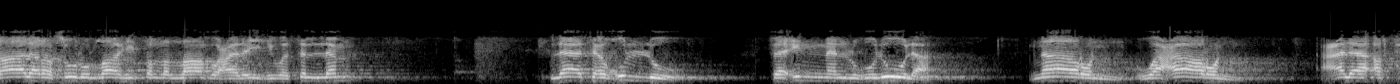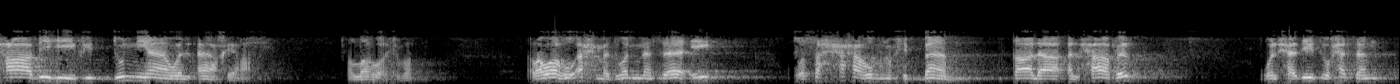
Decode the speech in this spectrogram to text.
قال رسول الله صلى الله عليه وسلم لا تغلوا فإن الغلول نار وعار على أصحابه في الدنيا والآخرة. الله أكبر. رواه أحمد والنسائي وصححه ابن حبان. قال الحافظ والحديث حسن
